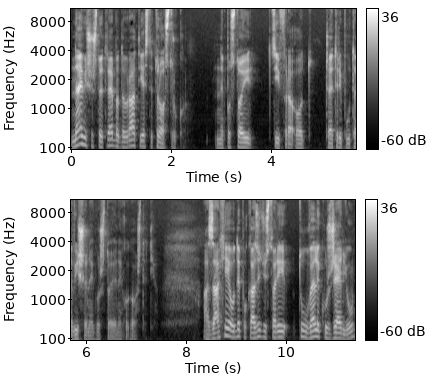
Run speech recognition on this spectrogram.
najviše što je treba da vrati jeste trostruko. Ne postoji cifra od četiri puta više nego što je nekoga oštetio. A Zahije ovde pokazujući stvari tu veliku želju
